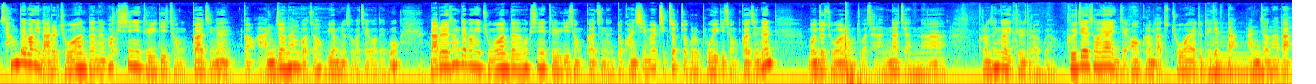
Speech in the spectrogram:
상대방이 나를 좋아한다는 확신이 들기 전까지는 그러니까 안전한 거죠. 위험 요소가 제거되고 나를 상대방이 좋아한다는 확신이 들기 전까지는 또 관심을 직접적으로 보이기 전까지는 먼저 좋아할 엄두가 잘 안 나지 않나 그런 생각이 들더라고요. 그제서야 이제 어 그럼 나도 좋아해도 되겠다 음. 안전하다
